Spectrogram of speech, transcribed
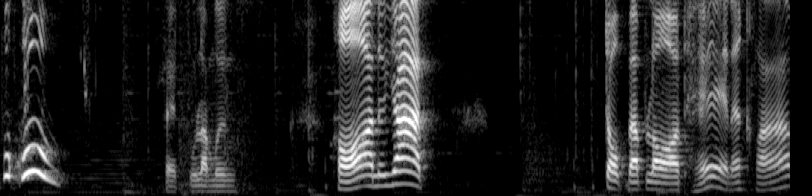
ปุ๊กคู่เสร็จกูละมึง ขออนุญาต จบแบบรอเท่นะครับ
